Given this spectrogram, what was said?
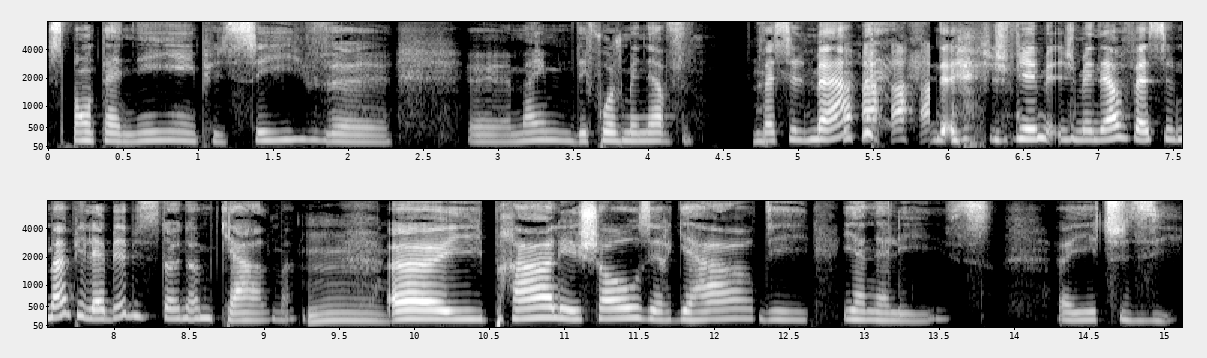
spontanée, impulsive. même des fois, je m'énerve facilement. je viens, je m'énerve facilement. Puis la Bible, c'est un homme calme. Mm. Euh, il prend les choses, il regarde, il, il analyse, euh, il étudie.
